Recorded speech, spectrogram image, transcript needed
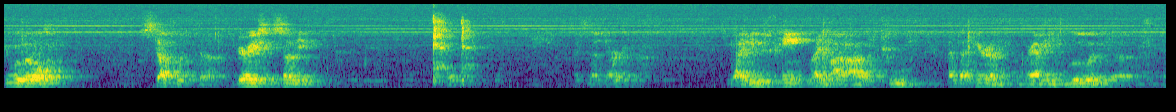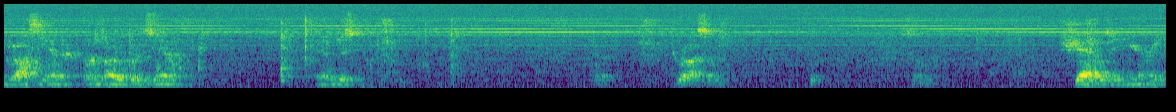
do a little stuff with uh, various and Sunday. That's not dark enough. You gotta use paint right about out of the tube. I've got here, I'm grabbing blue and, uh, and raw sienna, or, um, or uh, burnt sienna. And I'm just gonna draw some shadows in here and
